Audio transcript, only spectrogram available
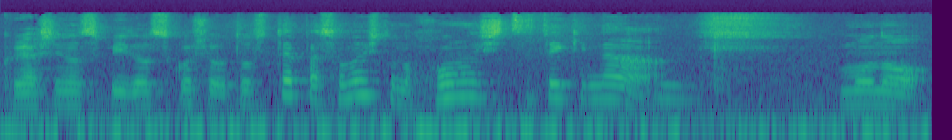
暮らしのスピードを少し落とすとやっぱりその人の本質的なもの、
